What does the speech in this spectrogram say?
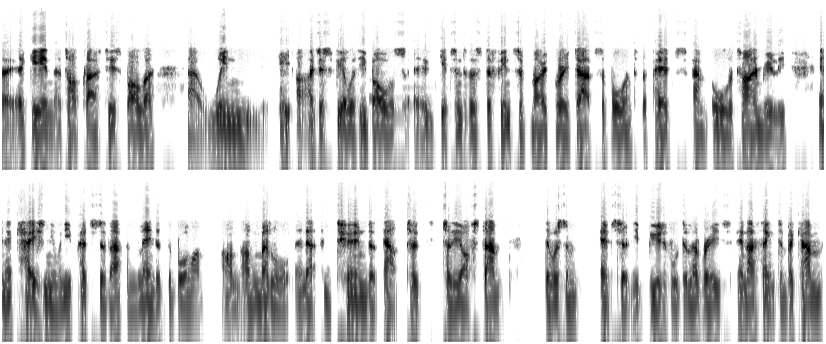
uh, again a top class Test bowler. Uh, when he, I just feel that he bowls, uh, gets into this defensive mode where he darts the ball into the pads um, all the time, really. And occasionally, when he pitched it up and landed the ball on, on, on middle and, uh, and turned it out to, to the off stump, there were some absolutely beautiful deliveries. And I think to become,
